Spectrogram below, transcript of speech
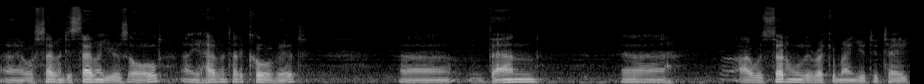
uh, or 77 years old and you haven't had COVID, uh, then uh, I would certainly recommend you to take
